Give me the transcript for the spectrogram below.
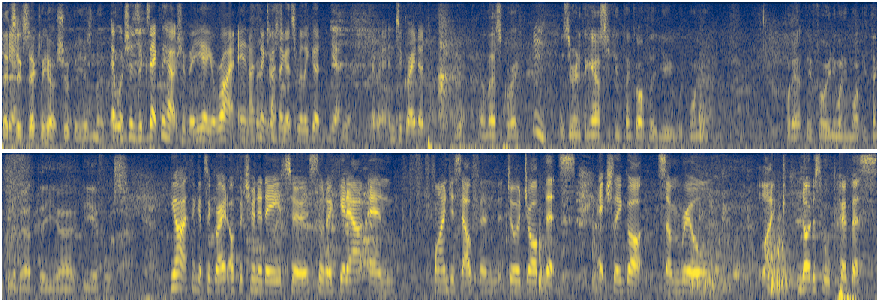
that's yeah. exactly how it should be, isn't it? Which is exactly how it should be. Yeah, you're right, and I think I think it's really good. Yeah, yeah. integrated. Yeah, no, that's great. Mm. Is there anything else you can think of that you would want to put out there for anyone who might be thinking about the uh, the Air Force? Yeah, I think it's a great opportunity to sort of get out and find yourself and do a job that's actually got some real like noticeable purpose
